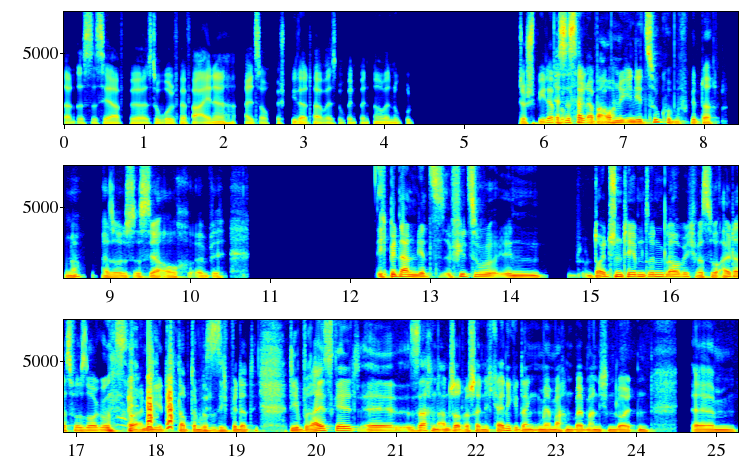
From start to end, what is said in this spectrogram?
dann ist es ja für sowohl für Vereine als auch für Spieler teilweise Win-Win, ne? wenn du gut Spieler Es ist halt aber auch nicht in die Zukunft gedacht. Ne? Also es ist ja auch. Äh, Ich bin dann jetzt viel zu in deutschen Themen drin, glaube ich, was so Altersvorsorge und so angeht. Ich glaube, da muss es sich, wenn er die- die Preisgeld-Sachen anschaut, wahrscheinlich keine Gedanken mehr machen bei manchen Leuten. Ähm,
